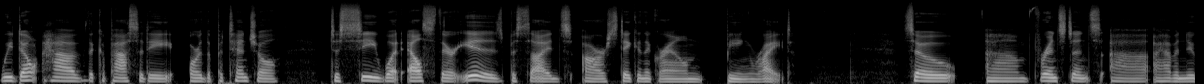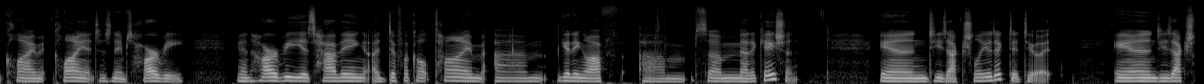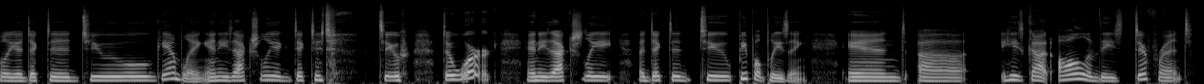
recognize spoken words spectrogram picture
we don't have the capacity or the potential to see what else there is besides our stake in the ground being right. So, um, for instance, uh, I have a new client, client, his name's Harvey, and Harvey is having a difficult time um, getting off um, some medication. And he's actually addicted to it. And he's actually addicted to gambling. And he's actually addicted to to work. And he's actually addicted to people pleasing. And uh, he's got all of these different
